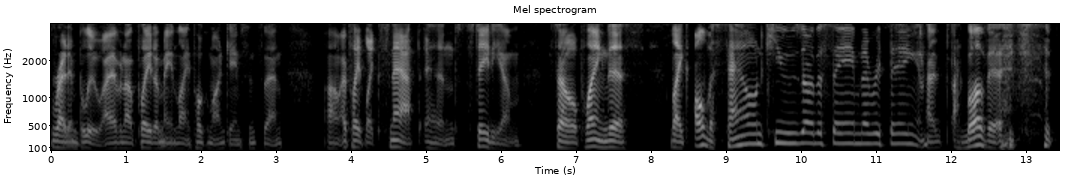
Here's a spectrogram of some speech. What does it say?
Red and Blue. I have not played a mainline Pokemon game since then. Um, I played like Snap and Stadium. So playing this, like all the sound cues are the same and everything, and I, I love it. it.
